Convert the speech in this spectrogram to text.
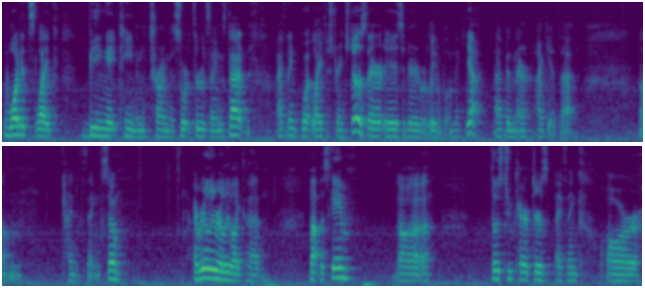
what it's like being 18 and trying to sort through things. That I think what Life is Strange does there is very relatable. I'm like, yeah, I've been there. I get that um, kind of thing. So I really, really like that about this game. Uh, those two characters, I think, are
